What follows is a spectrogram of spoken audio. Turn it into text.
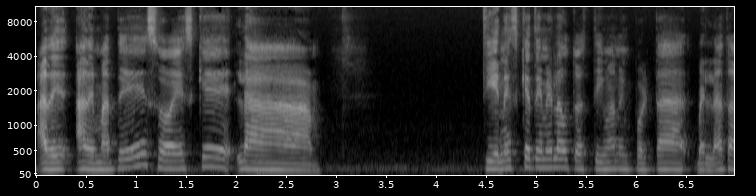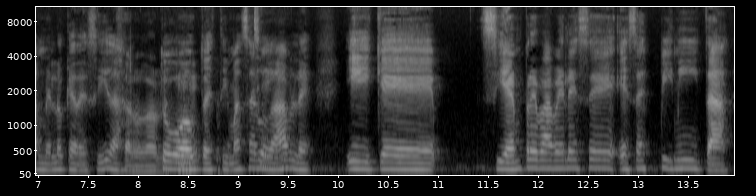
Ade- además de eso, es que la... Tienes que tener la autoestima, no importa, ¿verdad? También lo que decidas. Saludable. Tu autoestima saludable. Y que siempre va a haber ese, esa espinita.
